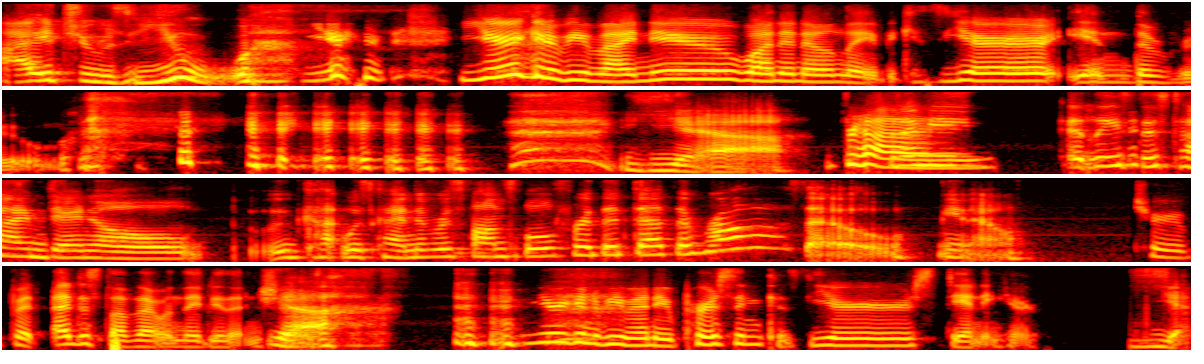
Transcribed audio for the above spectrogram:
I choose you. You're, you're going to be my new one and only because you're in the room. yeah. Right. I mean, at least this time Daniel was kind of responsible for the death of Ra, so you know. True, but I just love that when they do that in shows. Yeah. You're going to be my new person because you're standing here. yes.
